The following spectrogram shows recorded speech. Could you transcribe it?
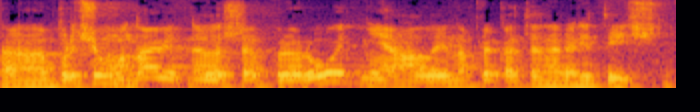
Е, Причому навіть не лише природні, але й, наприклад, енергетичні.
